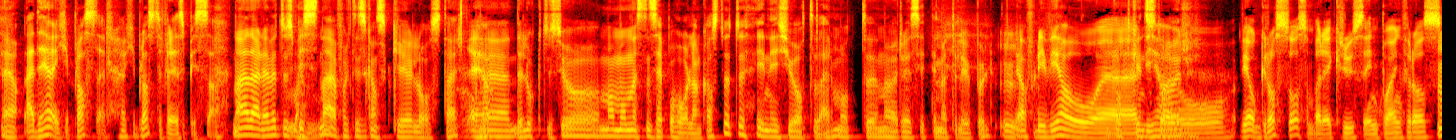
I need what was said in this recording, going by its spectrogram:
Ja. nei, det har jeg ikke plass til. Jeg har ikke plass til flere spisser. Nei, det er det, vet du. Spissen er faktisk ganske låst her. Ja. Eh, Det luktes jo Man må nesten se på Haaland-kast, vet du. Inne i 28 der, mot eh, når City møter Liverpool. Ja, fordi vi har jo, uh, vi har jo, vi har Gross òg, som bare cruiser inn poeng for oss.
